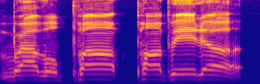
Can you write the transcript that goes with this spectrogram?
Bravo, pump, pump it up.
